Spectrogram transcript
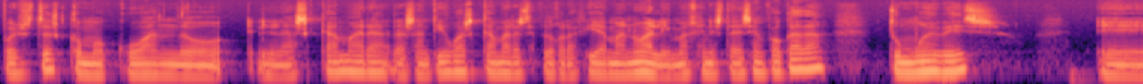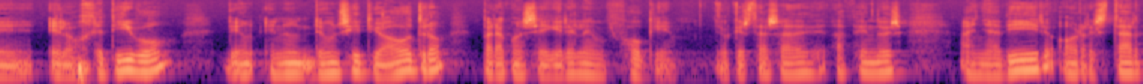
pues esto es como cuando las cámaras, las antiguas cámaras de fotografía manual, la imagen está desenfocada, tú mueves eh, el objetivo de un sitio a otro para conseguir el enfoque. Lo que estás haciendo es añadir o restar,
